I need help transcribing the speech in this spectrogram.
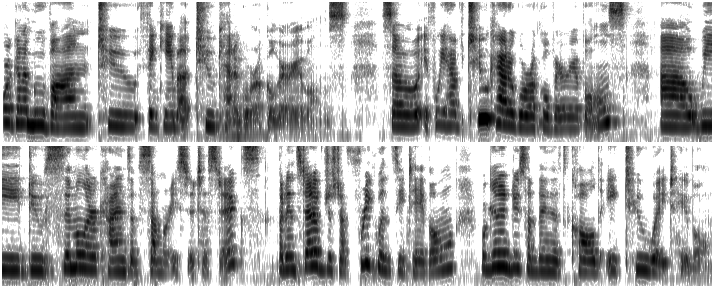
we're going to move on to thinking about two categorical variables. So if we have two categorical variables, uh, we do similar kinds of summary statistics, but instead of just a frequency table, we're going to do something that's called a two-way table.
